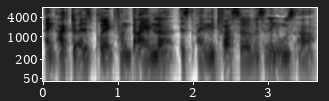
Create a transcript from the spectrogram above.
Ein aktuelles Projekt von Daimler ist ein Mitfahrservice in den USA.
